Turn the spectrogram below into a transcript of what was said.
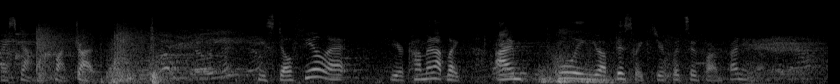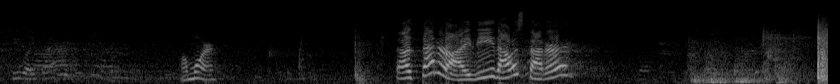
Chest down, come on, drive. You still feel it. So you're coming up, like I'm pulling you up this way because your foot's so far in front of you. Do you like that? One more. That was better, Ivy. That was better. Come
